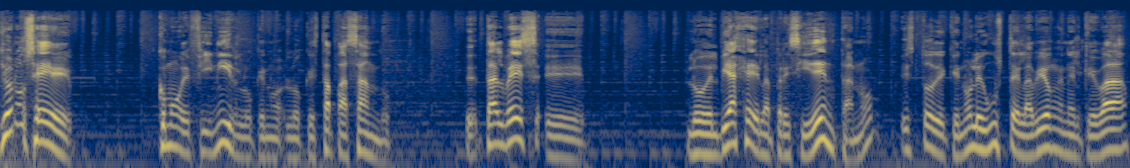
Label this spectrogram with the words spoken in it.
yo no sé cómo definir lo que, lo que está pasando. Eh, tal vez eh, lo del viaje de la presidenta, ¿no? Esto de que no le gusta el avión en el que va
